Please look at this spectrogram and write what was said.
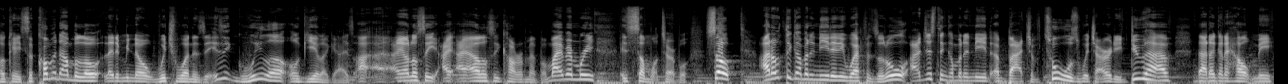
Okay, so comment down below letting me know which one is it. Is it Guila or Gila, guys? I, I, I honestly, I, I honestly can't remember. My memory is somewhat terrible. So I don't think I'm to need any weapons at all. I just think I'm to need a batch of tools, which I already do have, that are going to help me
